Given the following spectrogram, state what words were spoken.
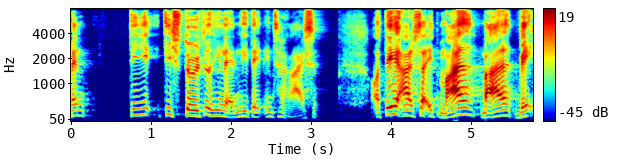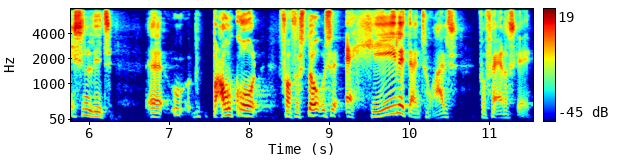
men de, de støttede hinanden i den interesse. Og det er altså et meget, meget væsentligt øh, baggrund for forståelse af hele Dan Torells forfatterskab.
